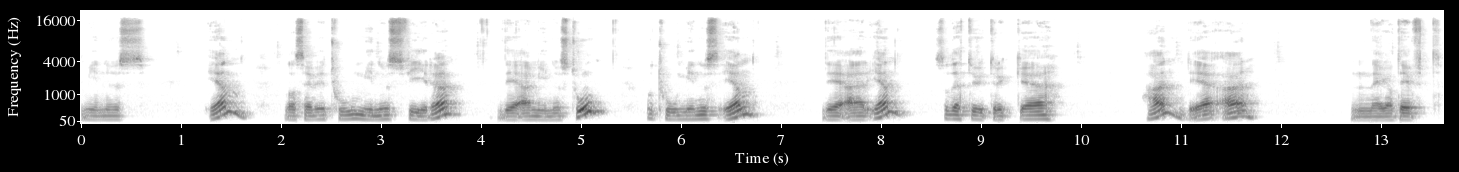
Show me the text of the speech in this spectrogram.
minus 1. Da ser vi 2 minus 4, det er minus 2. Og 2 minus 1, det er 1. Så dette uttrykket her, det er negativt.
